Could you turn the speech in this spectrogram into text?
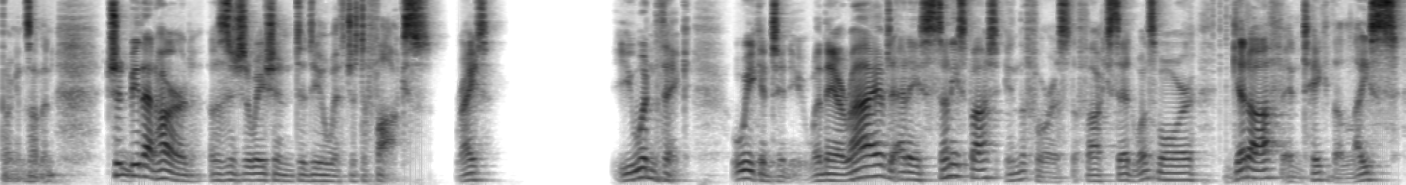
fucking something. It shouldn't be that hard of a situation to deal with just a fox, right? You wouldn't think. We continue. When they arrived at a sunny spot in the forest, the fox said once more, Get off and take the lice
